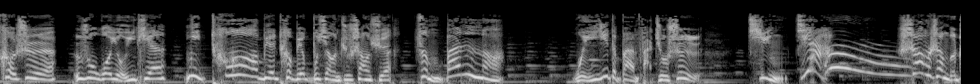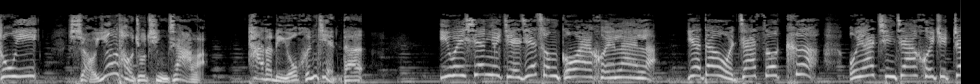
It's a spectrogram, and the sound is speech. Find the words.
可是，如果有一天你特别特别不想去上学，怎么办呢？唯一的办法就是请假。上上个周一，小樱桃就请假了。她的理由很简单：一位仙女姐姐从国外回来了，要到我家做客，我要请假回去招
